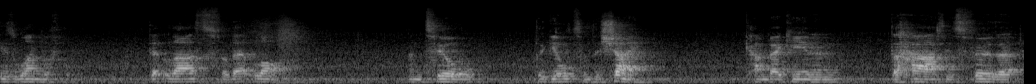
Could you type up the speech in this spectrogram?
is wonderful that lasts for that long until the guilt and the shame come back in and the heart is further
